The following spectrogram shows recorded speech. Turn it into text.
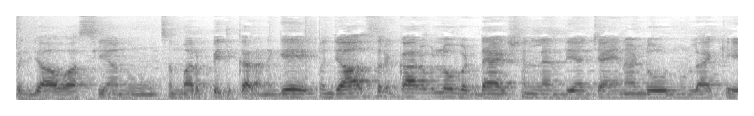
ਪੰਜਾਬ ਵਾਸੀਆਂ ਨੂੰ ਸਮਰਪਿਤ ਕਰਨਗੇ। ਪੰਜਾਬ ਸਰਕਾਰ ਵੱਲੋਂ ਵੱਡਾ ਐਕਸ਼ਨ ਲੈਂਦਿਆਂ ਚਾਈਨਾ ਡੋਰ ਨੂੰ ਲੈ ਕੇ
